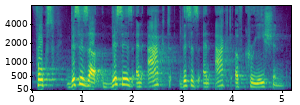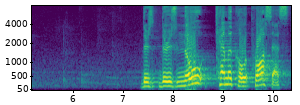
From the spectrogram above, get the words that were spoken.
Folks, this is, a, this is an act, this is an act of creation. There's, there's no chemical process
